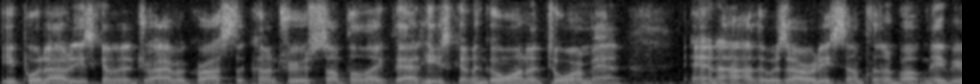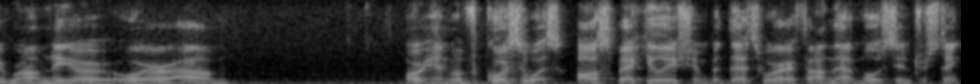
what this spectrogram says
he put out he's going to drive across the country or something like that. He's going to go on a tour, man. And uh, there was already something about maybe Romney or or um, or him. Of course, it was all speculation, but that's where I found that most interesting.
